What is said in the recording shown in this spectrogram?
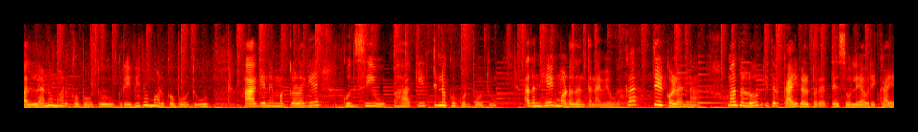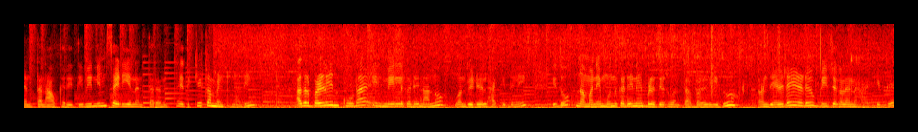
ಪಲ್ಯನೂ ಮಾಡ್ಕೋಬೋದು, ಗ್ರೇವಿನೂ ಮಾಡ್ಕೋಬೋದು. ಹಾಗೆಯೇ ಮಕ್ಕಳಿಗೆ ಕುದಿಸಿ ಉಪ್ಪು ಹಾಕಿ ತಿನ್ನೋಕ್ಕೂ ಕೊಡ್ಬೋದು. ಅದನ್ನು ಹೇಗೆ ಮಾಡೋದಂತ ನಾವು ಇವಾಗ ತಿಳ್ಕೊಳ್ಳೋಣ. ಮೊದಲು ಇದರ ಕಾಯಿಗಳು ಬರುತ್ತೆ ಸೋಲೆ ಅವರಿಕಾಯಿ ಅಂತ ನಾವು ಕರಿತೀವಿ. ನಿಮ್ಮ ಸೈಡ್ ಏನಂತಾರಂತ ಇದಕ್ಕೆ ಕಮೆಂಟ್ ಮಾಡಿ. ಅದರ ಬಳ್ಳಿಯನ್ನು ಕೂಡ ಇಲ್ಲಿ ಮೇಲುಗಡೆ ನಾನು ಒಂದು ವಿಡಿಯೋಲಿ ಹಾಕಿದ್ದೀನಿ. ಇದು ನಮ್ಮ ಮನೆ ಮುಂದ್ಗಡೆನೇ ಬೆಳೆದಿರುವಂಥ ಬಳ್ಳಿ ಇದು. ಒಂದು ಎರಡೇ ಎರಡು ಬೀಜಗಳನ್ನು ಹಾಕಿದ್ದೆ.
